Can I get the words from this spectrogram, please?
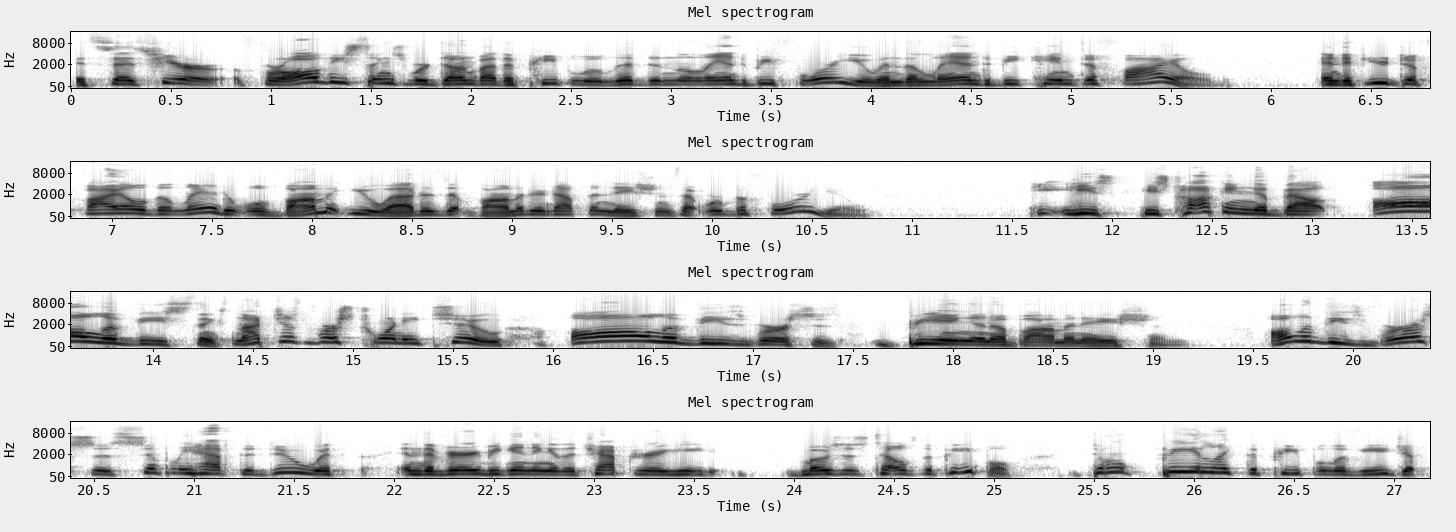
it says here, For all these things were done by the people who lived in the land before you, and the land became defiled. And if you defile the land, it will vomit you out as it vomited out the nations that were before you. He, he's, he's talking about all of these things, not just verse 22, all of these verses being an abomination. All of these verses simply have to do with, in the very beginning of the chapter, he, Moses tells the people, don't be like the people of Egypt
